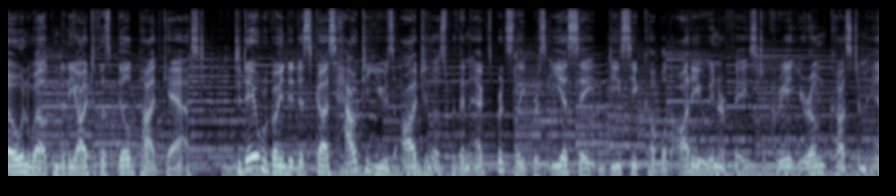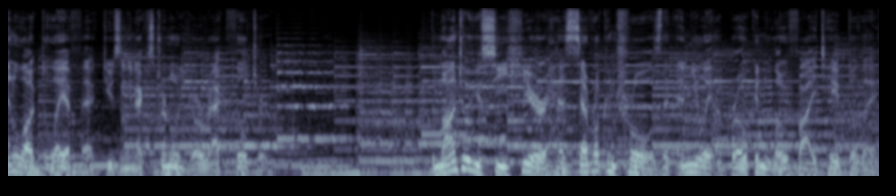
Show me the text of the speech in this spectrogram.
Hello and welcome to the Audulus Build Podcast. Today we're going to discuss how to use Audulus with an Expert Sleepers ES8 DC coupled audio interface to create your own custom analog delay effect using an external Eurorack filter. The module you see here has several controls that emulate a broken lo-fi tape delay.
